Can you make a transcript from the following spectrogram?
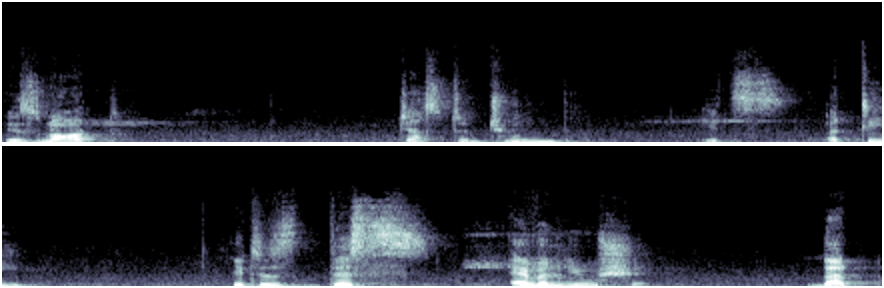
is not just a Jhund, it's a team. It is this evolution that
